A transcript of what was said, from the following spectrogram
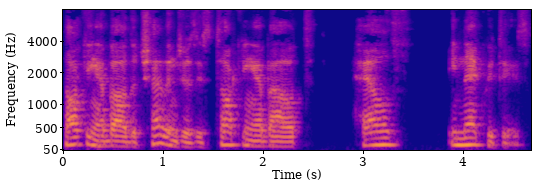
Talking about the challenges is talking about health inequities.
